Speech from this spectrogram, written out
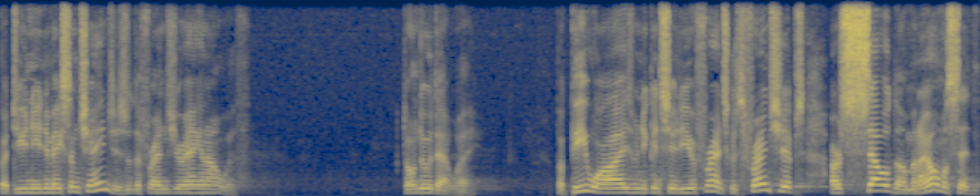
But do you need to make some changes with the friends you're hanging out with? Don't do it that way. But be wise when you consider your friends, because friendships are seldom, and I almost said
